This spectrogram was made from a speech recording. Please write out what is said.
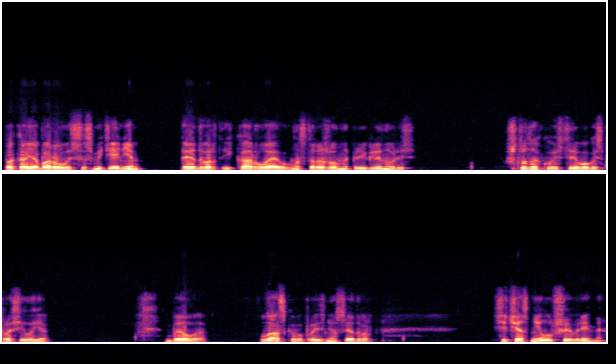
Пока я боролась со смятением, Эдвард и Карлайл настороженно переглянулись. «Что такое?» — с тревогой спросила я. «Белла», — ласково произнес Эдвард, — «сейчас не лучшее время.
